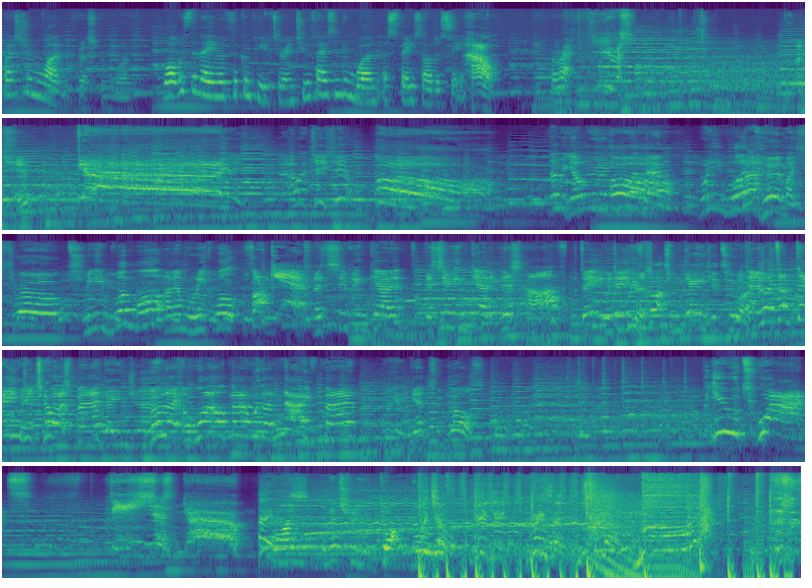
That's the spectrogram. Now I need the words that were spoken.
Question 1. Question one. What was the name of the computer in 2001 A Space Odyssey? How? Correct. Yes! And shoot. Yay! One now. We need one. That hurt my throat. We need one more and then we're equal. Fuck yeah! Let's see if we can get it. Let's see if we can get it this half. We're, da- we're dangerous. We've got some danger to We're us. da- There's some danger to us, man! Danger. We're like a wild man with a knife, man! We're gonna get two goals. You twat! Jesus, no! I literally got no. This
